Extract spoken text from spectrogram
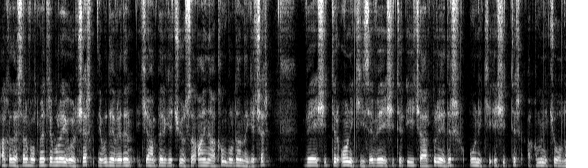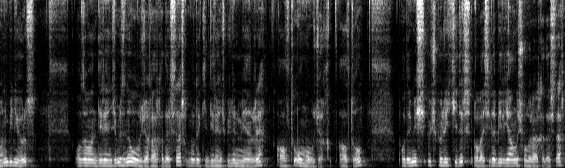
arkadaşlar voltmetre burayı ölçer. E bu devreden 2 amper geçiyorsa aynı akım buradan da geçer. V eşittir 12 ise V eşittir I çarpı R'dir. 12 eşittir. Akımın 2 olduğunu biliyoruz. O zaman direncimiz ne olacak arkadaşlar? Buradaki direnç bilinmeyen R 6 ohm olacak. 6 ohm. O demiş 3 bölü 2'dir. Dolayısıyla bir yanlış olur arkadaşlar.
